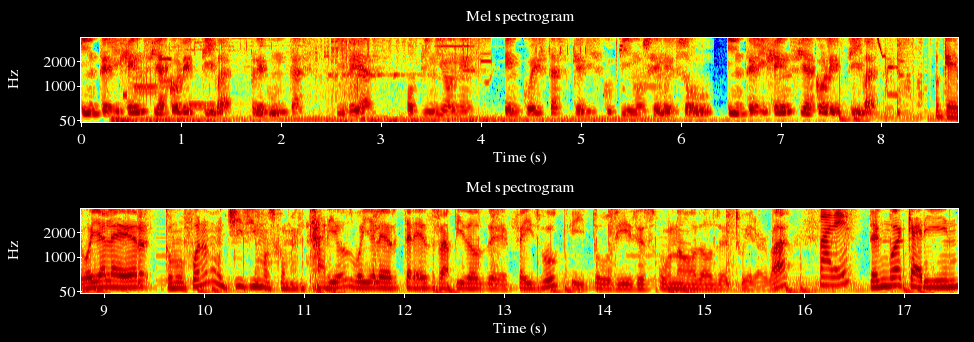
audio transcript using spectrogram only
Inteligencia colectiva, preguntas, ideas, opiniones, encuestas que discutimos en el show. Inteligencia colectiva. Ok, voy a leer, como fueron muchísimos comentarios, voy a leer tres rápidos de Facebook y tú si dices uno o dos de Twitter, ¿va? Vale. Tengo a Karin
